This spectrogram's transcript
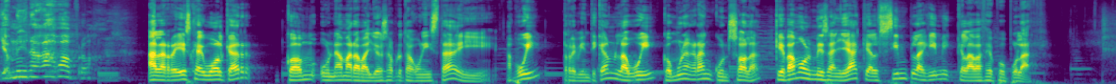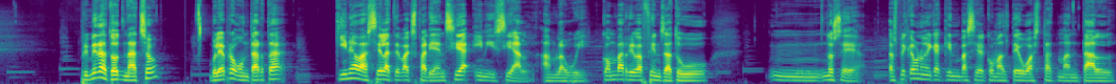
Jo m'hi negava, però... a la Rey Skywalker com una meravellosa protagonista i avui reivindiquem la Wii com una gran consola que va molt més enllà que el simple gimmick que la va fer popular. Primer de tot, Nacho, volia preguntar-te quina va ser la teva experiència inicial amb la Wii? Com va arribar fins a tu? Mm, no sé, explica'm una mica quin va ser com el teu estat mental.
